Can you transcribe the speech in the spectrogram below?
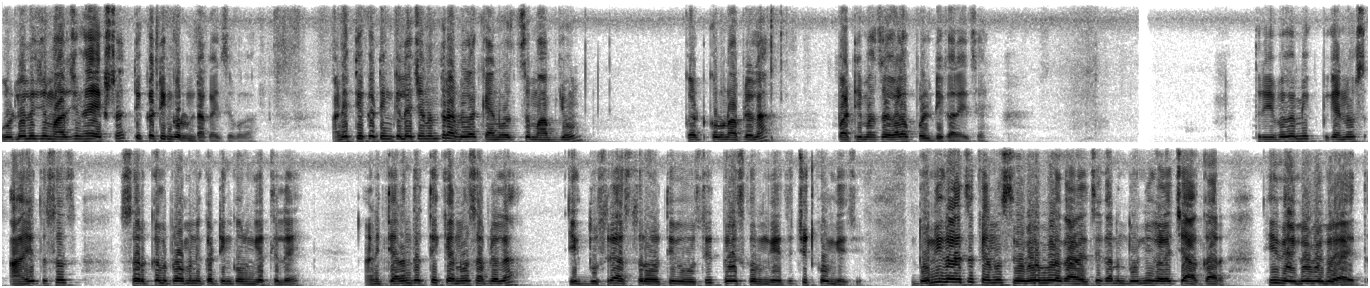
उरलेलं जे मार्जिन आहे एक्स्ट्रा ते कटिंग करून टाकायचं बघा. आणि ते कटिंग केल्याच्यानंतर आपल्याला कॅनव्हसचं माप घेऊन कट करून आपल्याला पाठीमागचा गळा पलटी करायचा आहे तर हे बघा मी कॅनव्हस आहे तसंच सर्कलप्रमाणे कटिंग करून घेतलेलं आहे. आणि त्यानंतर ते कॅनव्हस आपल्याला एक दुसऱ्या अस्तरावरती व्यवस्थित प्रेस करून घ्यायचे चिटकवून घ्यायचे. दोन्ही गळ्याचं कॅनव्हस वेगळं वेगळं काढायचं कारण दोन्ही गळ्याचे आकार हे वेगळे वेगळे आहेत.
